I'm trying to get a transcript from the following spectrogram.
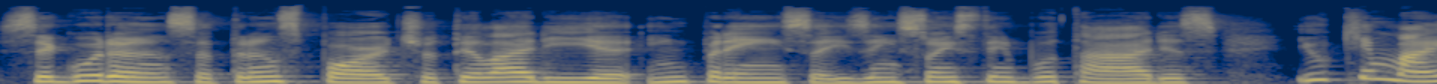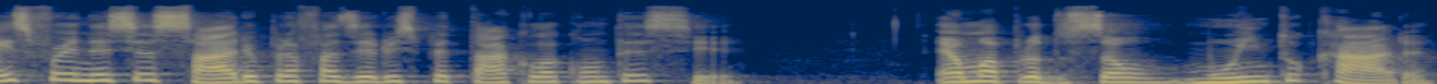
Segurança, transporte, hotelaria, imprensa, isenções tributárias e o que mais for necessário para fazer o espetáculo acontecer. É uma produção muito cara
